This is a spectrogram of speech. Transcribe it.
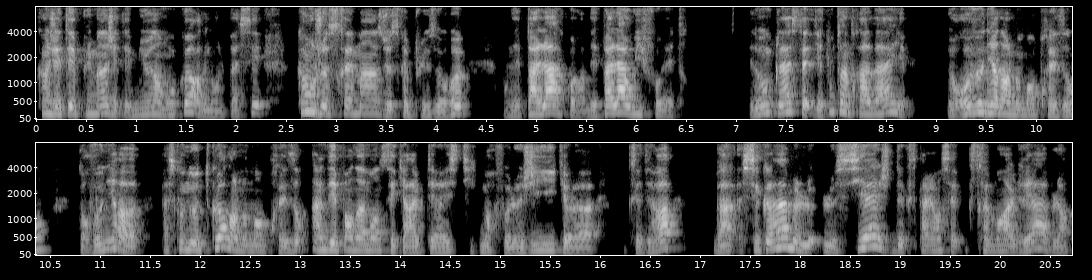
quand j'étais plus mince, j'étais mieux dans mon corps, dans le passé. Quand je serai mince, je serai plus heureux. On n'est pas là, quoi. On n'est pas là où il faut être. Et donc là, il y a tout un travail de revenir dans le moment présent, de revenir à... Parce que notre corps, dans le moment présent, indépendamment de ses caractéristiques morphologiques, euh, etc., bah, c'est quand même le, siège d'expériences extrêmement agréables. Hein.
